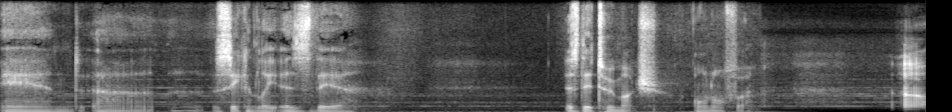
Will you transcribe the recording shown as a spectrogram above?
And uh, secondly, is there is there too much on offer? Oh,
